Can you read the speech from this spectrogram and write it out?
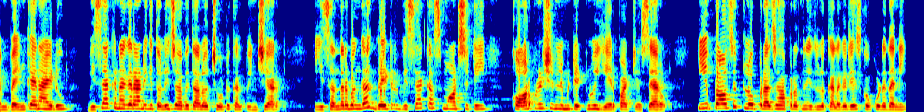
ఎం వెంకయ్యనాయుడు విశాఖ నగరానికి తొలి జాబితాలో చోటు కల్పించారు. ఈ సందర్భంగా greater Visakha smart city corporation లిమిటెడ్ను ఏర్పాటు చేశారు. ఈ ప్రాజెక్టులో ప్రజాప్రతినిధులు కలగజేసుకోకూడదని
